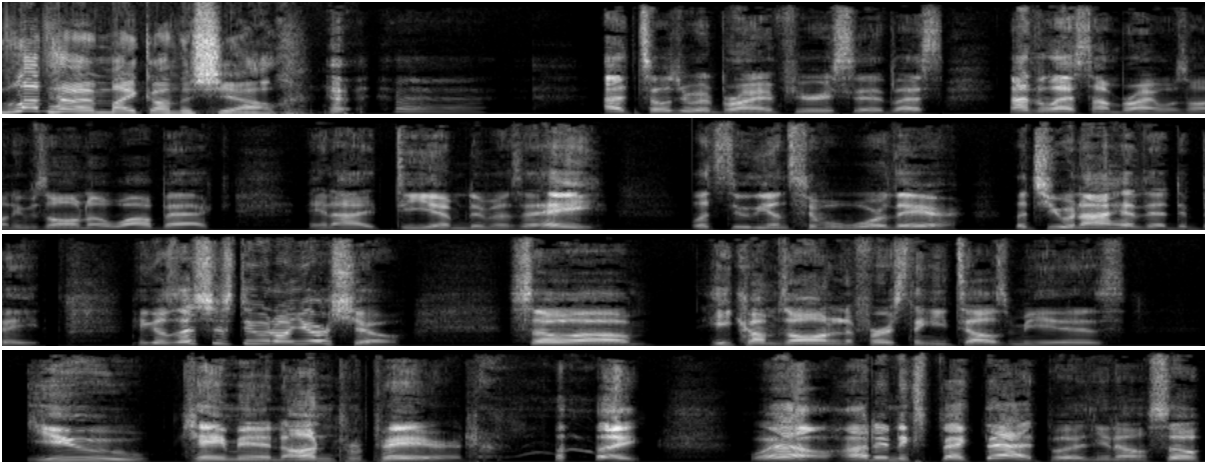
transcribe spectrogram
Love having Mike on the show. I told you what Brian Fury said last not the last time Brian was on. He was on a while back and I DM'd him and said, Hey, let's do the Uncivil War there. Let's you and I have that debate. He goes, Let's just do it on your show. So um, he comes on and the first thing he tells me is, You came in unprepared. like, well, I didn't expect that, but you know, so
